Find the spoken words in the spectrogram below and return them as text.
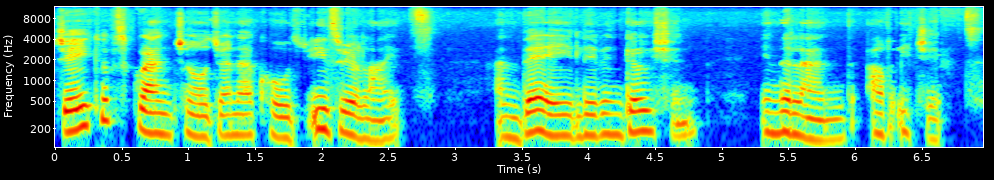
Jacob's grandchildren are called Israelites, and they live in Goshen, in the land of Egypt.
